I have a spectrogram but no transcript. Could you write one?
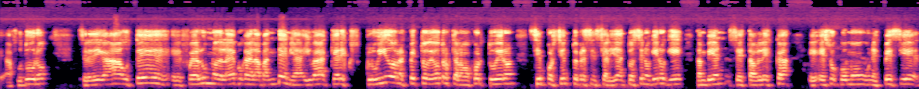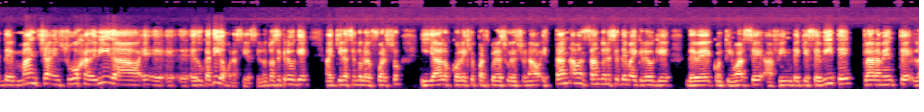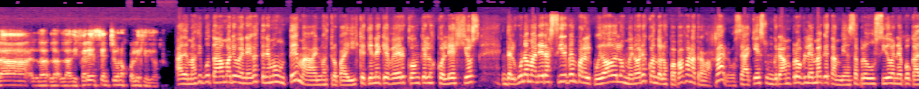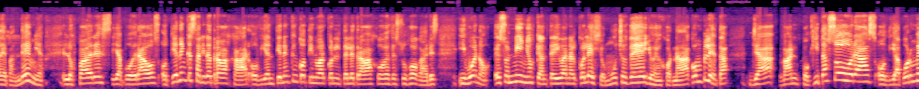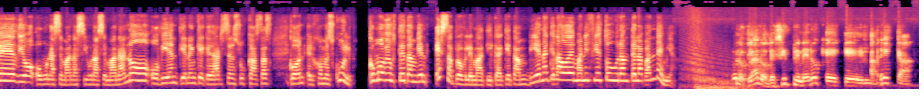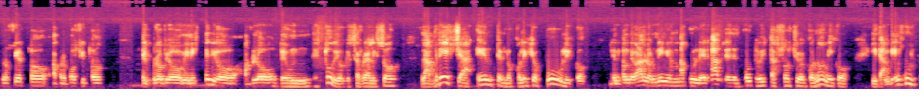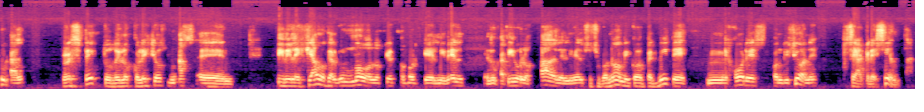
a futuro, se le diga, ah, usted fue alumno de la época de la pandemia y va a quedar excluido respecto de otros que a lo mejor tuvieron 100% de presencialidad. Entonces no quiero que también se establezca eh, eso como una especie de mancha en su hoja de vida eh, eh, educativa, por así decirlo. Entonces creo que hay que ir haciendo los esfuerzos y ya los colegios particulares subvencionados están avanzando en ese tema y creo que debe continuarse a fin de que se evite claramente la, la diferencia entre unos colegios y otros. Además, diputado Mario Venegas, tenemos un tema en nuestro país que tiene que ver con que los colegios de alguna manera sirven para el cuidado de los menores cuando los papás van a trabajar. O sea, que es un gran problema que también se ha producido en época de pandemia. Los padres y apoderados o tienen que salir a trabajar o bien tienen que continuar con el teletrabajo desde sus hogares. Y bueno, esos niños que antes iban al colegio, muchos de ellos en jornada completa, ya van poquitas horas o día por medio o una semana sí, una semana no, o bien tienen que quedarse en sus casas con el home school. ¿Cómo ve usted también esa problemática que también ha quedado de manifiesto durante la pandemia? Bueno, claro, decir primero que, la brecha, ¿no es cierto? A propósito, el propio ministerio habló de un estudio que se realizó, la brecha entre los colegios públicos, en donde van los niños más vulnerables desde el punto de vista socioeconómico y también cultural, respecto de los colegios más eh, privilegiados de algún modo, ¿no es cierto? Porque el nivel educativo de los padres, el nivel socioeconómico permite mejores condiciones, se acrecienta.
